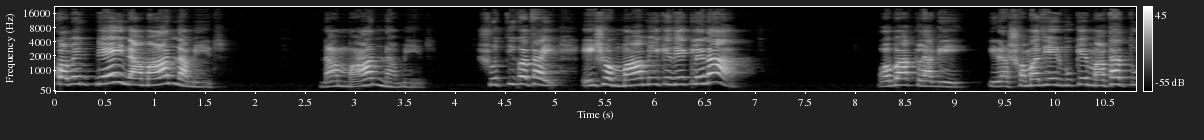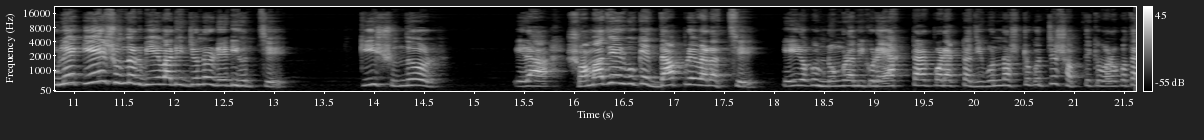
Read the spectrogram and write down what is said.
কমেন্ট নেই, না মান নামের না মান নামের সত্যি কথাই, এইসব মা মেয়েকে দেখলে না অবাক লাগে। এরা সমাজের বুকে মাথা তুলে কি সুন্দর বিয়েবাড়ির জন্য রেডি হচ্ছে। কি সুন্দর। এরা সমাজের বুকে দাপড়ে বেড়াচ্ছে। এই রকম নোংরামি করে একটার পর একটা জীবন নষ্ট করছে সব থেকে বড় কথা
